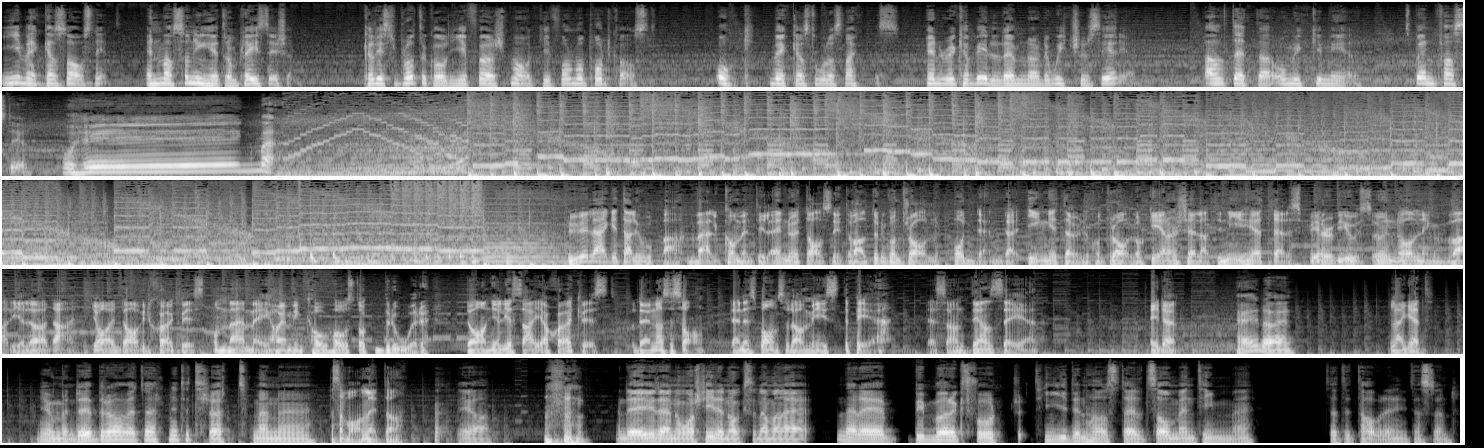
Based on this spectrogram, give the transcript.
I veckans avsnitt, en massa nyheter om Playstation. Callisto Protocol ger försmak i form av podcast. Och veckans stora snackis. Henry Cavill lämnar The Witcher-serien. Allt detta och mycket mer. Spänn fast er och häng med! Hur är läget allihopa? Välkommen till ännu ett avsnitt av Allt under kontroll, podden där inget är under kontroll och er källa till nyheter, spelreviews och underhållning varje lördag. Jag är David Sjöqvist och med mig har jag min co-host och bror Daniel Jesaja Sjöqvist. Och denna säsong, den är sponsrad av Mr P. Det är sant det han säger. Hej du! Hej då! Läget? Jo men det är bra vet du. Lite trött men... Uh... Som vanligt då. ja. Men det är ju den årstiden också när man är, när det blir mörkt fort, tiden har ställts om en timme. Så att det tar väl en liten stund.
